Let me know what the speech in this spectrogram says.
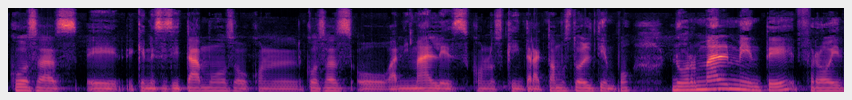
cosas eh, que necesitamos o con cosas o animales con los que interactuamos todo el tiempo, normalmente Freud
